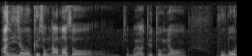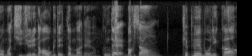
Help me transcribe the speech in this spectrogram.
안희정은 계속 남아서 저 뭐야 대통령 후보로 막 지지율이 나오기도 했단 말이에요. 근데 막상 개표해 보니까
